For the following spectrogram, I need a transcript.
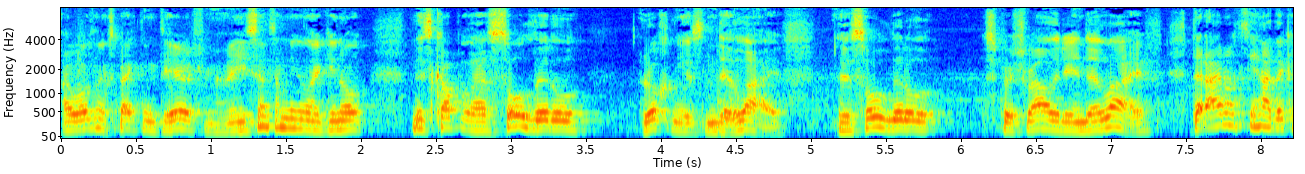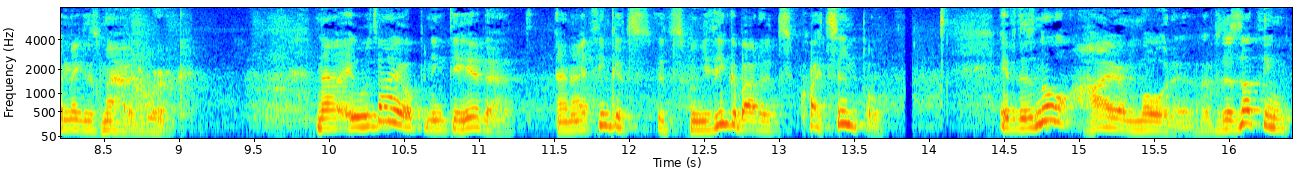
I wasn't expecting to hear it from him. And he said something like, you know, this couple has so little ruchnius in their life. There's so little spirituality in their life that I don't see how they can make this marriage work. Now, it was eye opening to hear that. And I think it's, it's, when you think about it, it's quite simple. If there's no higher motive, if there's nothing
